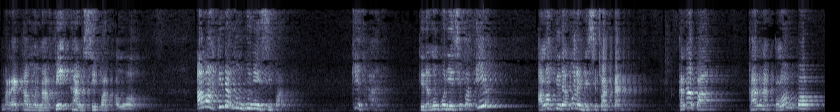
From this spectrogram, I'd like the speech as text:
mereka menafikan sifat Allah. Allah tidak mempunyai sifat. Kifan. Tidak mempunyai sifat? Iya. Allah tidak boleh disifatkan. Kenapa? Karena kelompok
